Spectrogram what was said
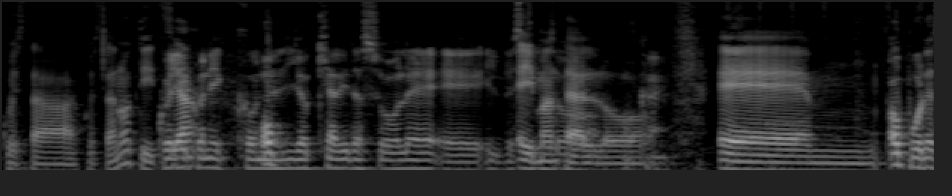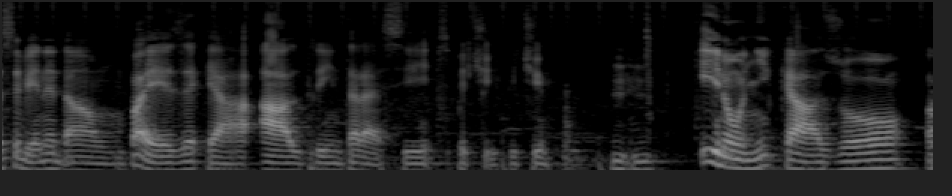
questa, questa notizia. Quelli con, i, con o- gli occhiali da sole e il vestito. E il mantello. Okay. Ehm, oppure se viene da un paese che ha altri interessi specifici. Mm-hmm. In ogni caso uh,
